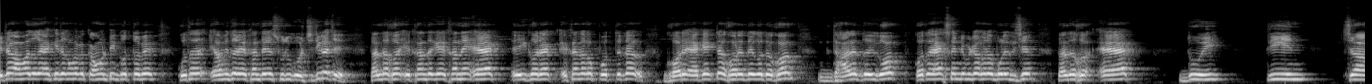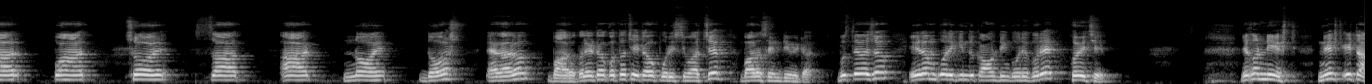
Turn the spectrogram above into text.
এটাও আমাদের একই রকমভাবে কাউন্টিং করতে হবে, কোথায়, আমি ধরো এখান থেকে শুরু করছি, ঠিক আছে? তাহলে দেখো, এখান থেকে এখানে এক, এই ঘরে এক, এখানে দেখো প্রত্যেকটা ঘরে, এক একটা ঘরে দেখো দেখো, ধারের দৈর্ঘ্য কত, এক সেন্টিমিটার করে বলে দিচ্ছে তাহলে দেখো, এক, দুই, তিন চার, পাঁচ, ছয়, সাত, আট, নয়, দশ, এগারো, বারো। তাহলে এটাও কত হচ্ছে? এটাও পরিসীমা হচ্ছে বারো সেন্টিমিটার। বুঝতে পেরেছ? এরম করে কিন্তু কাউন্টিং করে করে হয়েছে। দেখো নেক্সট নেক্সট এটা।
